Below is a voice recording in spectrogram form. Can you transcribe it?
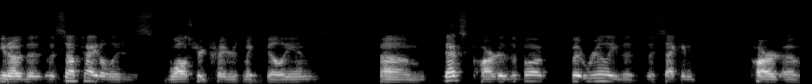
you know, the, the subtitle is Wall Street Traders Make Billions. Um, that's part of the book, but really the, the second part of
